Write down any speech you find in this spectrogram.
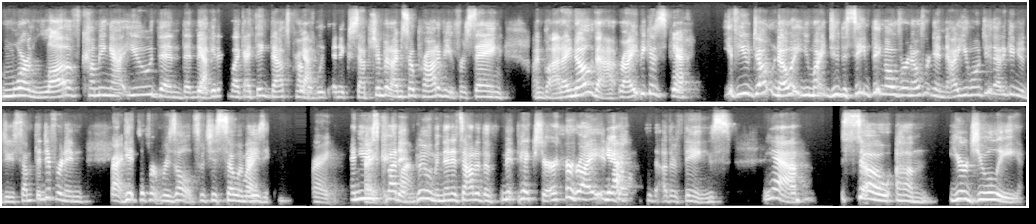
more love coming at you than the negative. Yeah. Like I think that's probably yeah. an exception, but I'm so proud of you for saying, I'm glad I know that, right? Because yeah. If you don't know it, you might do the same thing over and over again. Now you won't do that again. You'll do something different and right. get different results, which is so amazing. Right. right. And you right. just cut it, boom, and then it's out of the picture, right? And yeah. to the other things. Yeah. Um, so, um, your Julie,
